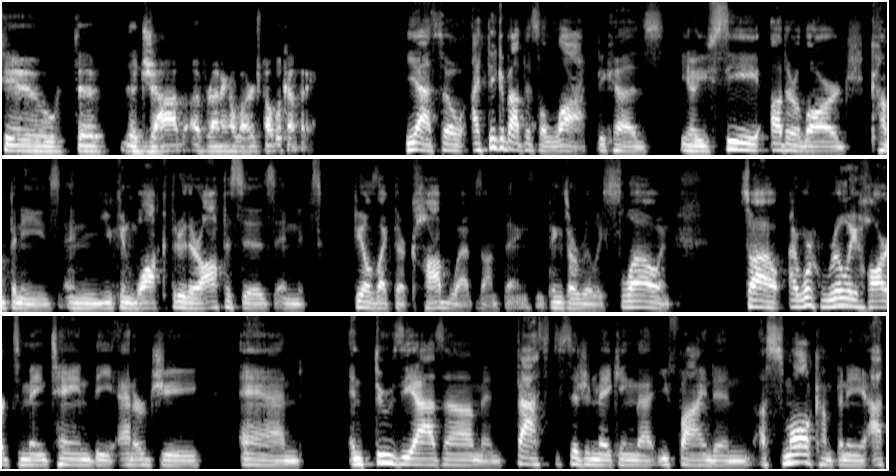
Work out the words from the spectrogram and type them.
to the the job of running a large public company? Yeah, so I think about this a lot because you know you see other large companies and you can walk through their offices and it feels like they're cobwebs on things and things are really slow and so I, I work really hard to maintain the energy and enthusiasm and fast decision making that you find in a small company at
